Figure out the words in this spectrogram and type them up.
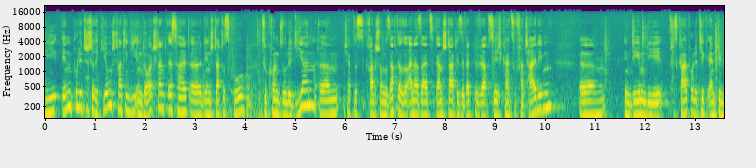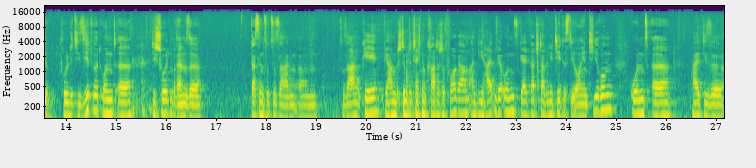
Die innenpolitische Regierungsstrategie in Deutschland ist halt, äh, den Status quo zu konsolidieren. Ähm, ich habe das gerade schon gesagt, also einerseits ganz stark diese Wettbewerbsfähigkeit zu verteidigen ähm, in dem die Fiskalpolitik entpolitisiert wird und äh, die Schuldenbremse, das sind sozusagen ähm, zu sagen, okay, wir haben bestimmte technokratische Vorgaben, an die halten wir uns, Geldwertstabilität ist die Orientierung und äh, halt diese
